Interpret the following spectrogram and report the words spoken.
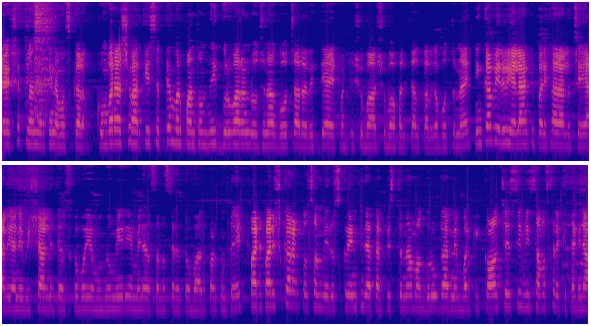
ప్రేక్షకులందరికీ నమస్కారం. కుంభరాశి వారికి సెప్టెంబర్ పంతొమ్మిది గురువారం రోజున గోచార రీత్యా ఎటువంటి శుభ అశుభ ఫలితాలు కలగబోతున్నాయి. ఇంకా వీరు ఎలాంటి పరిహారాలు చేయాలి అనే విషయాల్ని తెలుసుకోబోయే ముందు మీరు ఏమైనా సమస్యలతో బాధపడుతుంటే వాటి పరిష్కారం కోసం మీరు స్క్రీన్ మీద కనిపిస్తున్న మా గురువు గారి నెంబర్కి కాల్ చేసి మీ సమస్యలకి తగిన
